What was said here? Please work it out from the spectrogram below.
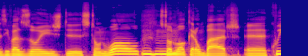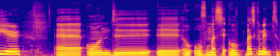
as invasões de Stonewall. Uhum. Stonewall, que era um bar uh, queer. Uh, onde uh, houve uma houve- basicamente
